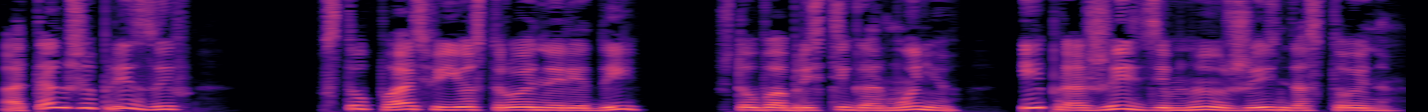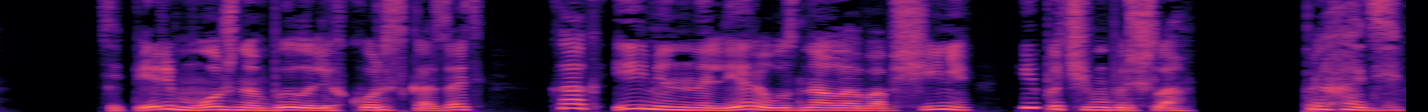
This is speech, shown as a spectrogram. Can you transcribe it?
а также призыв вступать в ее стройные ряды, чтобы обрести гармонию и прожить земную жизнь достойно. Теперь можно было легко рассказать, как именно Лера узнала об общине и почему пришла. «Проходи».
